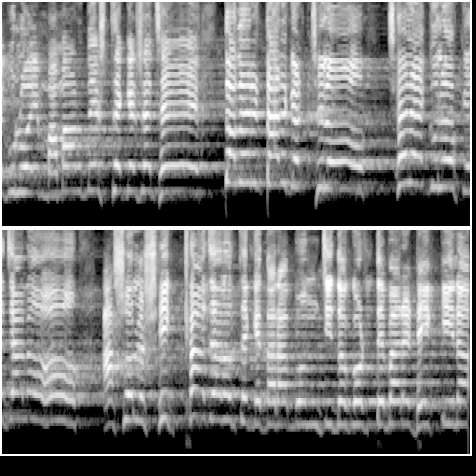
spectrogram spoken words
এগুলো এই মামার দেশ থেকে এসেছে। তাদের টার্গেট ছিল ছেলেগুলোকে জানো আসল শিক্ষা যেন থেকে তারা বঞ্চিত করতে পারে, ঠিক কিনা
